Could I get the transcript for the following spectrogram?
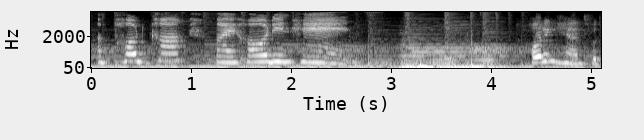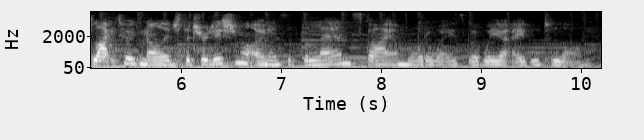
a podcast by Holding Hands. Holding Hands would like to acknowledge the traditional owners of the land, sky, and waterways where we are able to learn.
